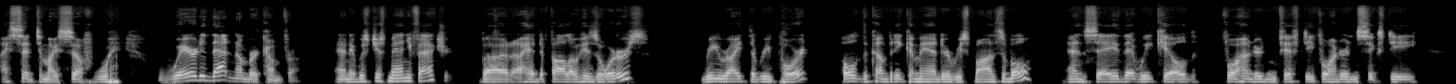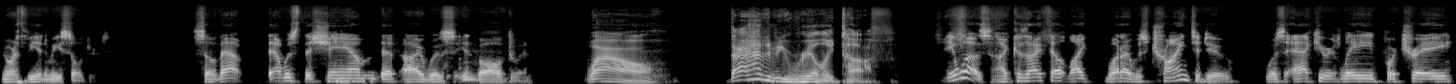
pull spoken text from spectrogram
I said to myself, where did that number come from? And it was just manufactured. But I had to follow his orders, rewrite the report, hold the company commander responsible, and say that we killed 450, 460 North Vietnamese soldiers. So that that was the sham that I was involved with. Wow. That had to be really tough. It was because I, I felt like what I was trying to do was accurately portray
